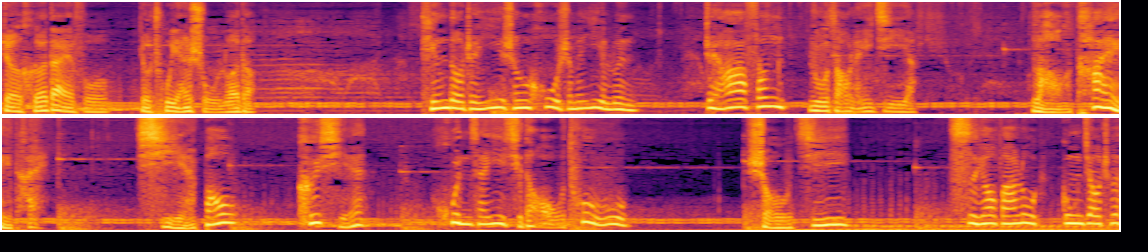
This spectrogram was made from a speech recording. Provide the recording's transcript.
这何大夫就出言数落道：“听到这医生护士们议论，这阿峰如遭雷击呀！老太太血包和血混在一起的呕吐物，手机、四幺八路公交车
